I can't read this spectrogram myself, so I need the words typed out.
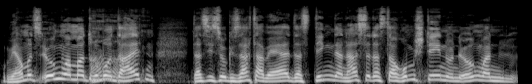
Und wir haben uns irgendwann mal Ah. drüber unterhalten, dass ich so gesagt habe, ja, das Ding, dann hast du das da rumstehen und irgendwann,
